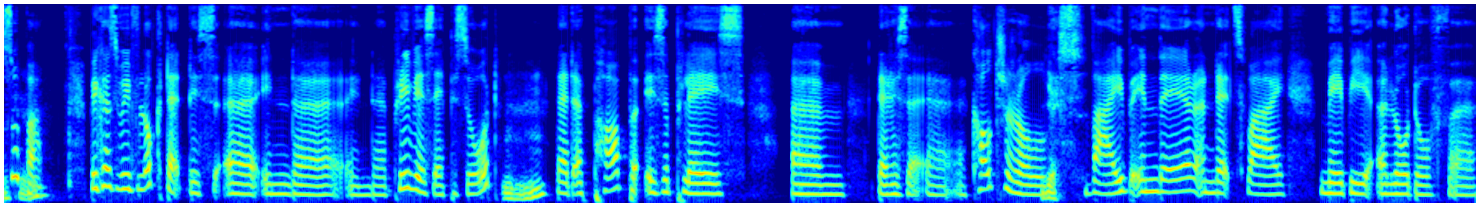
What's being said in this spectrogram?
Super. Because we've looked at this uh, in the in the previous episode hmm that a pub is a place um, there is a, a cultural Yes. vibe in there, and that's why maybe a lot of uh,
